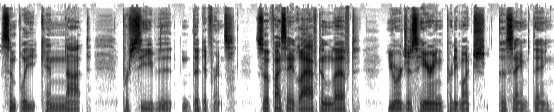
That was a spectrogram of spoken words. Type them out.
simply cannot perceive the, the difference. So if I say laughed and left, you are just hearing pretty much the same thing.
